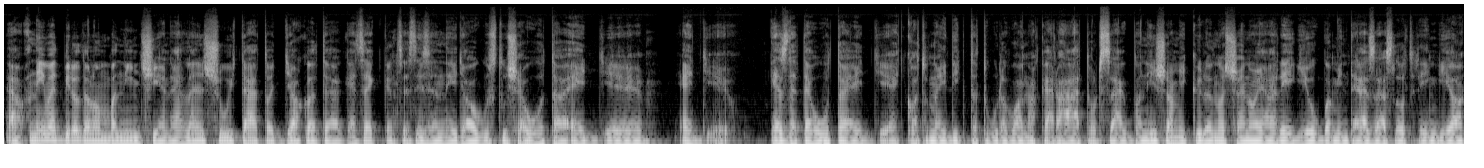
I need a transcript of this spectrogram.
A német birodalomban nincs ilyen ellensúly, tehát a gyakorlatilag 1914. augusztusa óta egy, egy kezdete óta egy, egy katonai diktatúra van, akár a hátországban is, ami különösen olyan régiókban, mint Elzász-Lothringia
